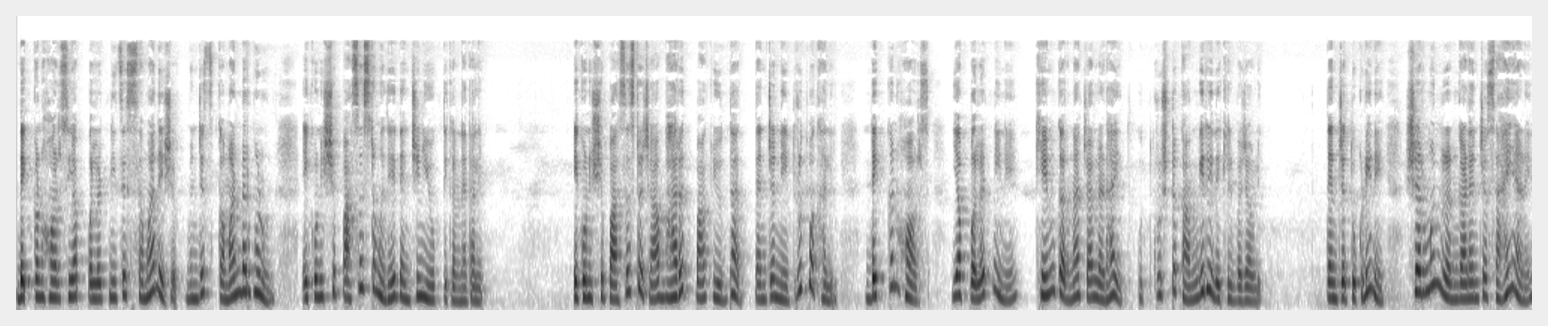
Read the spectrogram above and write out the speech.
डेक्कन हॉर्स या पलटणीचे समादेशक म्हणजेच कमांडर म्हणून एकोणीसशे पासष्टमध्ये त्यांची नियुक्ती करण्यात आली. एकोणीसशे पासष्टच्या भारत पाक युद्धात त्यांच्या नेतृत्वाखाली डेक्कन हॉर्स या पलटणीने खेमकरणाच्या लढाईत उत्कृष्ट कामगिरी देखील बजावली. त्यांच्या तुकडीने शर्मन रणगाड्यांच्या सहाय्याने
